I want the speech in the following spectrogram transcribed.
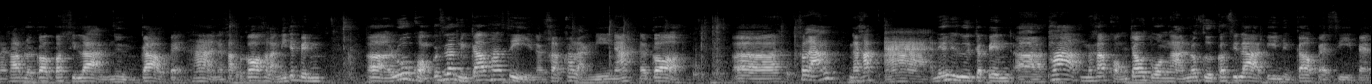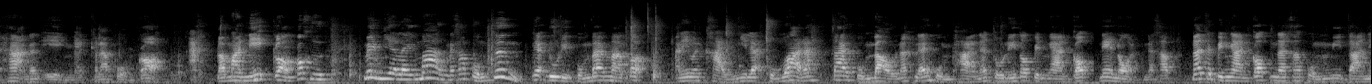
นะครับแล้วก็ก็ซิล่า1985นะครับแล้วก็ข้างหลังนี้จะเป็นรูปของก็ซิล่า1954นะครับข้างหลังนี้นะแล้วก็ข้างหลังนะครับอ่าอันนี้คือจะเป็นภาพนะครับของเจ้าตัวงานก็คือก็ซิล่าปี 1984-85 นั่นเองนะครับผมก็ ประมาณนี้กล่องก็คือไม่มีอะไรมากนะครับผมซึ่งเนี่ยดูดิผมได้มาก็ อันนี้มันขายอย่างนี้แหละผมว่านะได้ผมเดานะและให้ผมทายนะ ตัวนี้ต้องเป็นงานก๊อปแน่นอนนะครับน่าจะเป็นงานก๊อปนะครับผมมีตาเน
